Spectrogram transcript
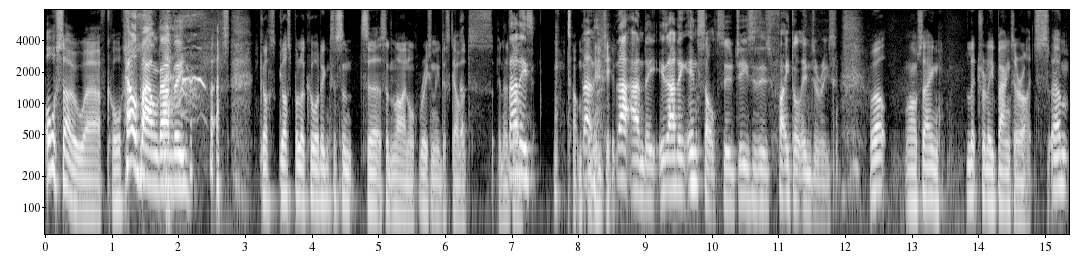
Also, uh, of course, Hellbound, Andy. Gos- Gospel according to St uh, St Lionel, recently discovered in a That dump, is dump That, in Egypt. that, Andy, is adding insult to Jesus' fatal injuries. Well, I'm saying literally bang to rights. Um,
